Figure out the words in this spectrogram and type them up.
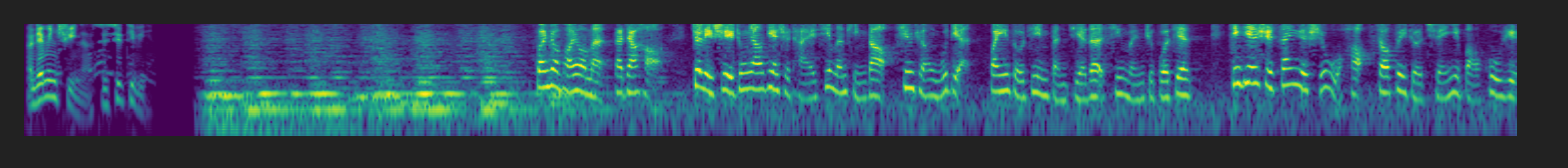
Andiamo in Cina, CCTV. 观众朋友们，大家好，这里是中央电视台新闻频道，清晨五点，欢迎走进本节的新闻直播间。今天是三月十五号，消费者权益保护日。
